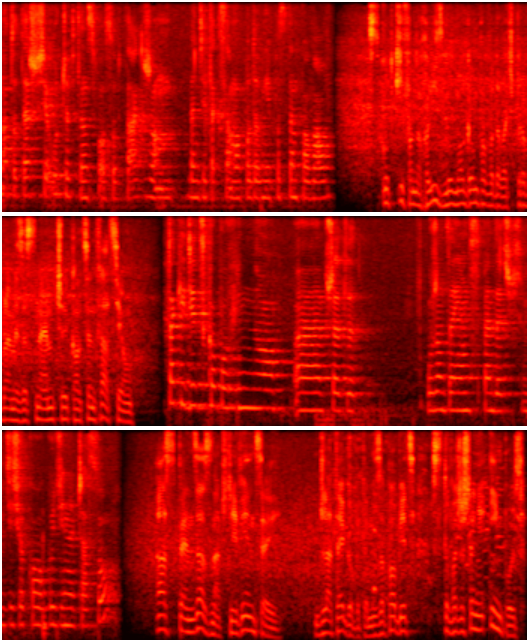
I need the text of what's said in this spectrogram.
no to też się uczy w ten sposób, tak, że on będzie tak samo podobnie postępował. Skutki fonoholizmu mogą powodować problemy ze snem czy koncentracją. Takie dziecko powinno e, przed urządzeniem spędzać gdzieś około godziny czasu. a spędza znacznie więcej. Dlatego, by temu zapobiec, Stowarzyszenie Impuls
